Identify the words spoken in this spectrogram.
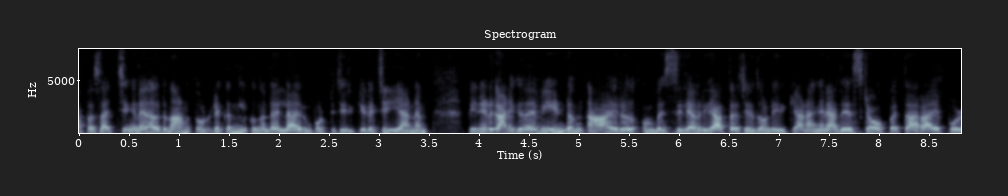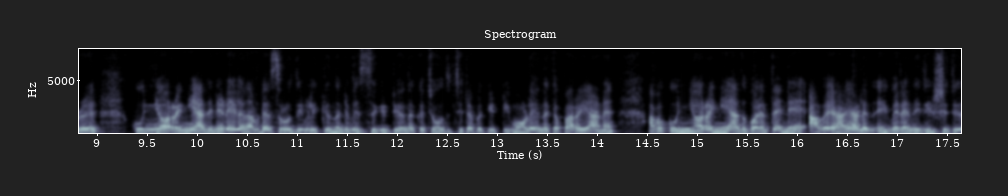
അപ്പോൾ സച്ചി ഇങ്ങനെ ഒരു നാണത്തോടെയൊക്കെ നിൽക്കുന്നുണ്ട് എല്ലാവരും പൊട്ടിച്ചിരിക്കുകയൊക്കെ ചെയ്യാണ്. പിന്നീട് കാണിക്കുന്നത് വീണ്ടും ആ ഒരു ബസ്സിൽ അവർ യാത്ര ചെയ്തുകൊണ്ടിരിക്കുകയാണ്. അങ്ങനെ അതേ സ്റ്റോപ്പ് എത്താറായപ്പോൾ കുഞ്ഞുറങ്ങി. അതിനിടയിൽ നമ്മുടെ ശ്രുതി വിളിക്കുന്നുണ്ട് ബസ് കിട്ടിയോ? എന്നൊക്കെ ചോദിച്ചിട്ട്. അപ്പോൾ കിട്ടി മോളെ എന്നൊക്കെ പറയാണ്. അപ്പോൾ കുഞ്ഞുറങ്ങി അതുപോലെ തന്നെ അവ അയാൾ ഇവരെ നിരീക്ഷിച്ച്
